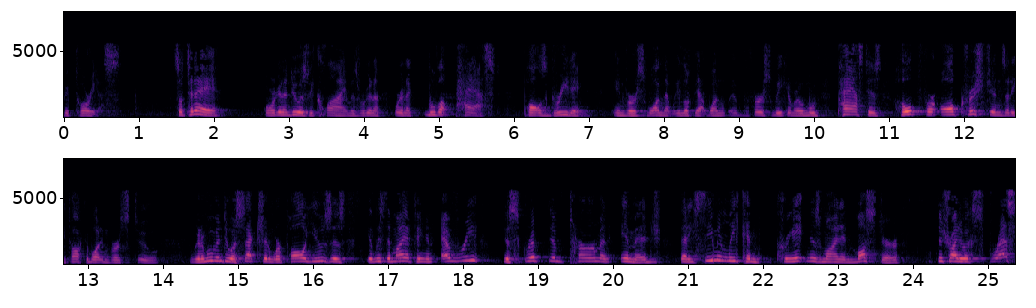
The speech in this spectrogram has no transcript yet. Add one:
victorious. So today, what we're going to do as we climb is we're going to we're going to move up past Paul's greeting in verse one that we looked at one the first week, and we'll move past his hope for all Christians that he talked about in verse two. We're going to move into a section where Paul uses, at least in my opinion, every descriptive term and image that he seemingly can create in his mind and muster to try to express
